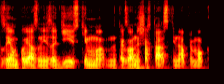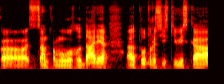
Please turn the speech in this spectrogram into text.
взаємопов'язаний з Авдіївським, так званий шахтарський напрямок з центром у Вугледарі, е, тут російські війська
